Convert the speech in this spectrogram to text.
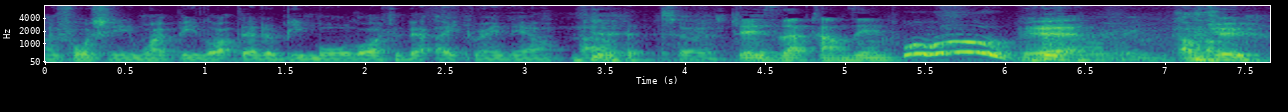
unfortunately it won't be like that. It'll be more like about 8 grand now. Um, so, There's that comes in. Woo! Yeah. I'm due.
